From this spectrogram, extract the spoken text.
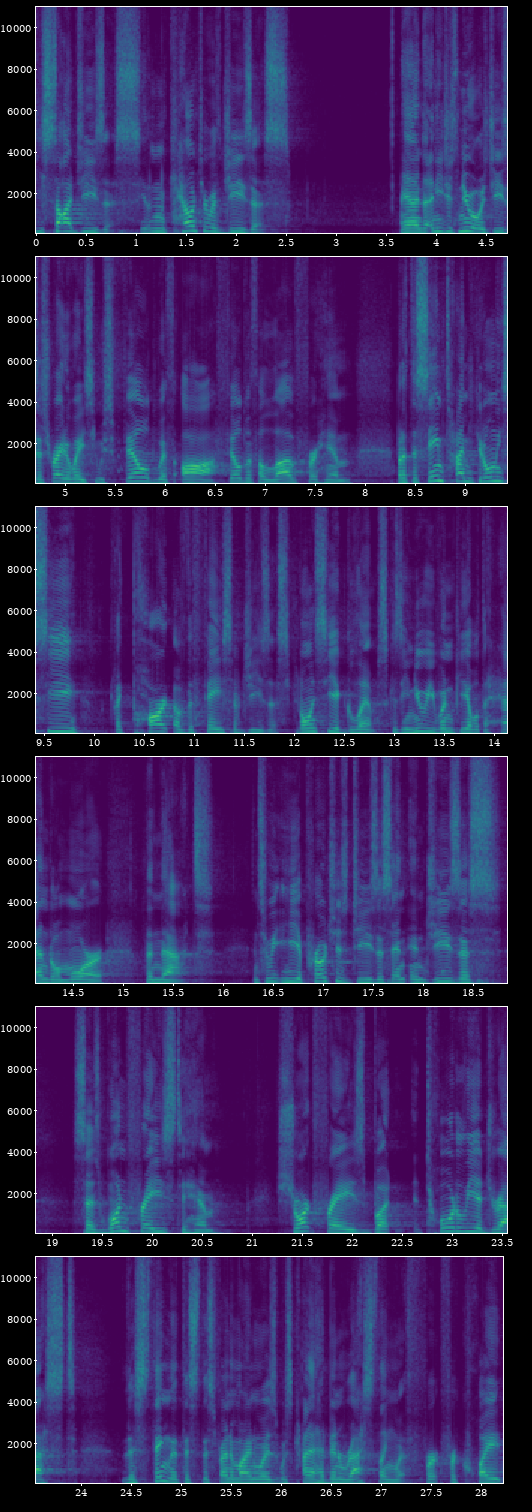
he saw Jesus. He had an encounter with Jesus. And, and he just knew it was Jesus right away. So he was filled with awe, filled with a love for him. But at the same time, he could only see like part of the face of Jesus. He could only see a glimpse because he knew he wouldn't be able to handle more than that. And so he, he approaches Jesus, and, and Jesus says one phrase to him, short phrase, but totally addressed this thing that this, this friend of mine was, was kind of had been wrestling with for, for, quite,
